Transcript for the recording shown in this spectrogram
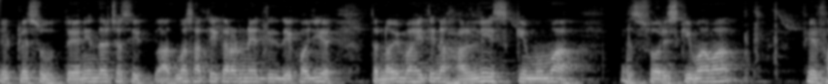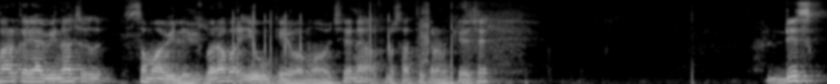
એટલે શું? તો એની અંદર છે આત્મસાતીકરણને દેખવા જઈએ તો નવી માહિતીને હાલની સ્કીમમાં, સોરી, સ્કીમામાં ફેરફાર કર્યા વિના જ સમાવી લેવી. બરાબર? એવું કહેવામાં આવે છે અને આત્મસાતીકરણ કહે છે. ડિસ્ક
